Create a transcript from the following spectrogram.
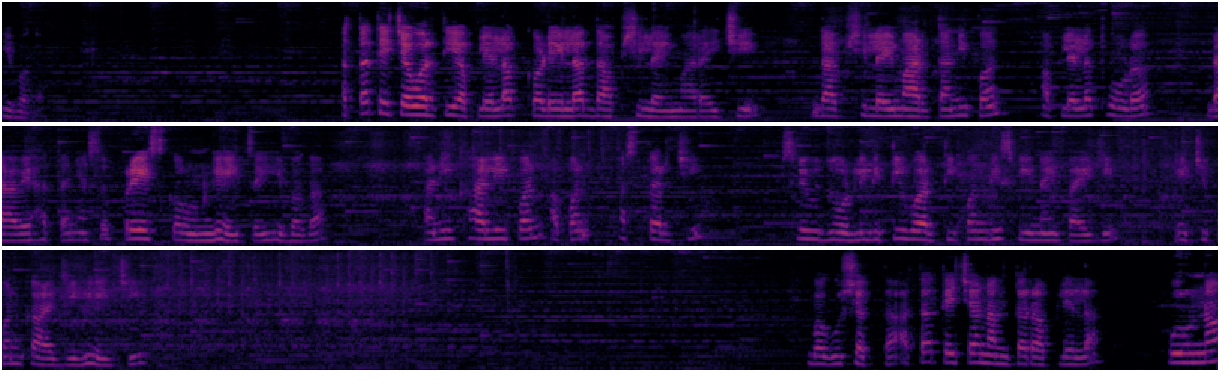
हे बघा. आता त्याच्यावरती आपल्याला कडेला दाब शिलाई मारायची दाब शिलाई मारताना पण आपल्याला थोडं डाव्या हाताने असं प्रेस करून घ्यायचं हे बघा. आणि खाली पण आपण अस्तरची स्लीव जोडलेली ती वरती पण दिसली नाही पाहिजे. याची पण काळजी घ्यायची. बघू शकता. आता त्याच्यानंतर आपल्याला पूर्ण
